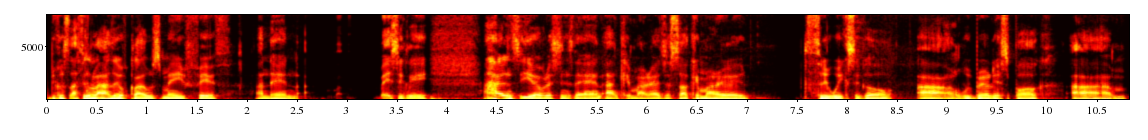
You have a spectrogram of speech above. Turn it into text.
because I think the last day of class was May fifth, and then basically I hadn't seen you ever since then. And Keymari, I just saw Keymari three weeks ago. Um, we barely spoke. Um,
